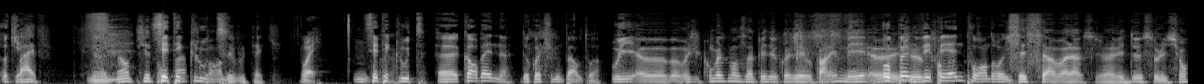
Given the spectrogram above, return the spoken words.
Ok. Bref. N'empiétons C'était Clout. rendez-vous tech. Ouais. Mm, C'était voilà. Clout. Euh, Corben, de quoi tu nous parles toi? Oui, euh, bah, moi j'ai complètement zappé de quoi j'allais vous parler, mais euh, je- OpenVPN pour Android. C'est ça, voilà, parce que j'en avais deux solutions.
